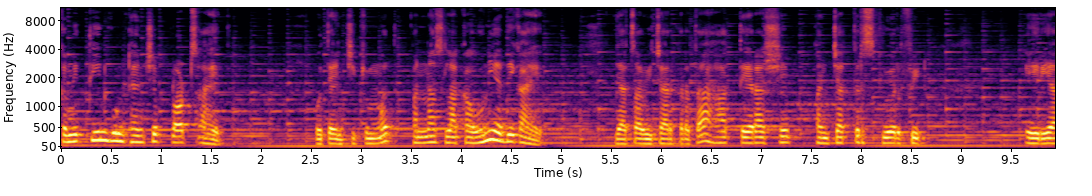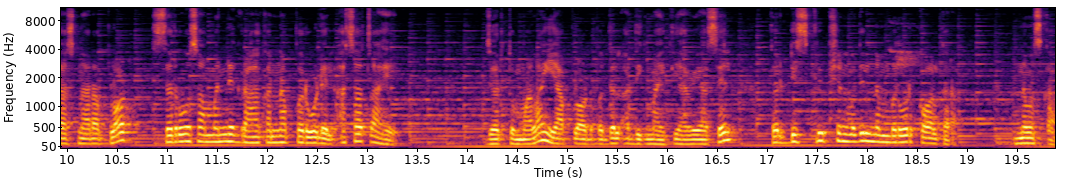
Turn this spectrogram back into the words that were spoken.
कमी तीन गुंठ्यांचे प्लॉट्स आहेत व त्यांची किंमत पन्नास लाखाहूनही अधिक आहे. याचा विचार करता हा तेराशे पंच्याहत्तर स्क्वेअर फीट एरिया असणारा प्लॉट सर्वसामान्य ग्राहकांना परवडेल असाच आहे. जर तुम्हाला या प्लॉटबद्दल अधिक माहिती हवी असेल तर डिस्क्रिप्शनमधील नंबरवर कॉल करा. नमस्कार.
